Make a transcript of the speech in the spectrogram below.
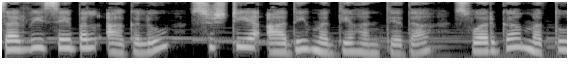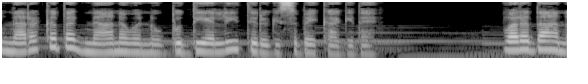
ಸರ್ವಿಸೇಬಲ್ ಆಗಲು ಸೃಷ್ಟಿಯ ಆದಿ ಮಧ್ಯಹಂತ್ಯದ ಸ್ವರ್ಗ ಮತ್ತು ನರಕದ ಜ್ಞಾನವನ್ನು ಬುದ್ಧಿಯಲ್ಲಿ ತಿರುಗಿಸಬೇಕಾಗಿದೆ. ವರದಾನ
